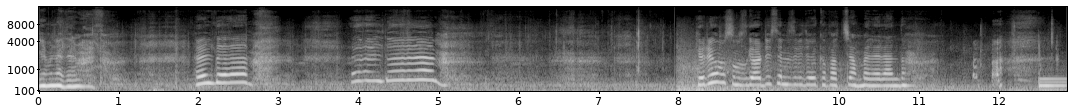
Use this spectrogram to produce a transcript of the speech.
Yemin ederim öldüm. Öldüm. Öldüm. Görüyor musunuz? Gördüyseniz videoyu kapatacağım. Ben elendim.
